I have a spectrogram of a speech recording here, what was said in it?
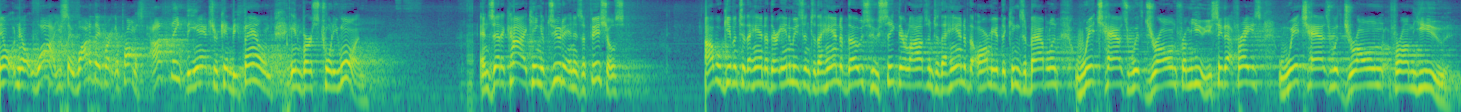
Now, now, why? You say, why did they break their promise? I think the answer can be found in verse 21. And Zedekiah, king of Judah, and his officials, I will give into the hand of their enemies, into the hand of those who seek their lives, into the hand of the army of the kings of Babylon, which has withdrawn from you. You see that phrase? Which has withdrawn from you.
